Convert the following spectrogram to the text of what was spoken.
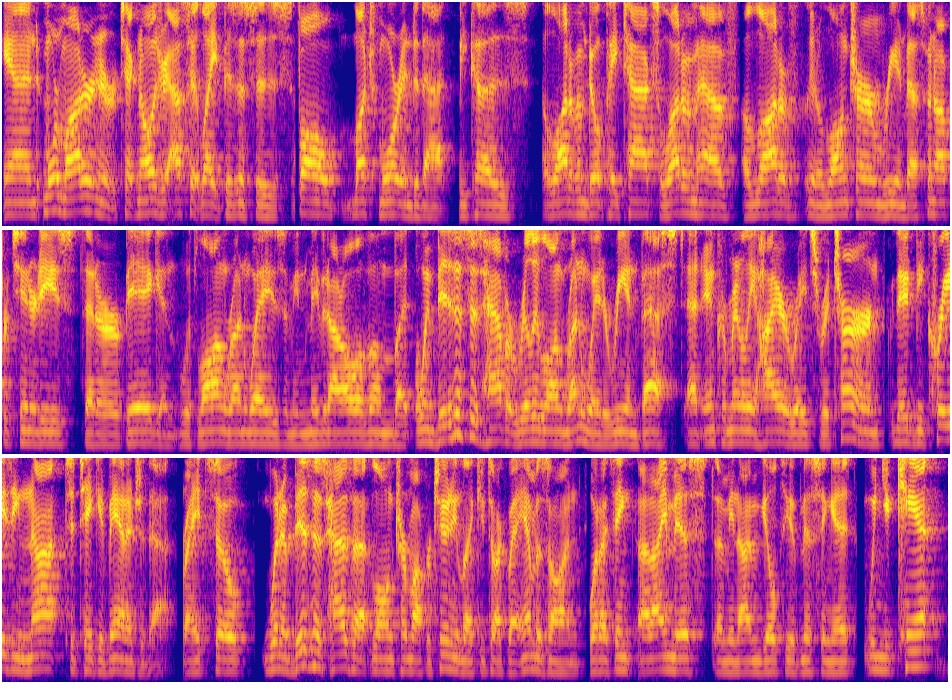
And more modern or technology or asset light businesses fall much more into that because a lot of them don't pay tax. A lot of them have a lot of you know long-term reinvestment opportunities that are big and with long runways. I mean, maybe not all of them, but when businesses have a really long runway to reinvest at incrementally higher rates of return, they'd be crazy not to take advantage of that, right? So when a business has that long-term opportunity, like you talked about Amazon, what I think that I missed, I mean, I'm guilty of missing it when you can't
